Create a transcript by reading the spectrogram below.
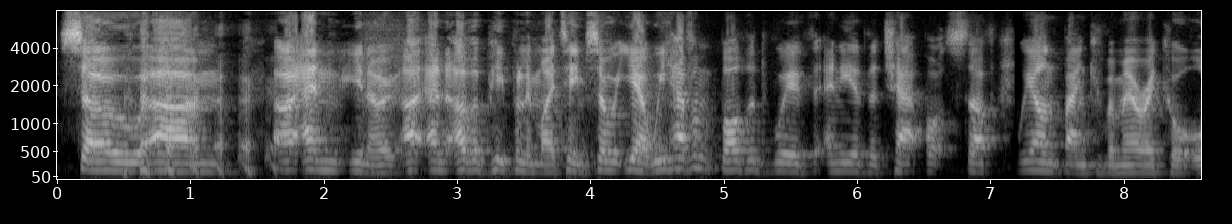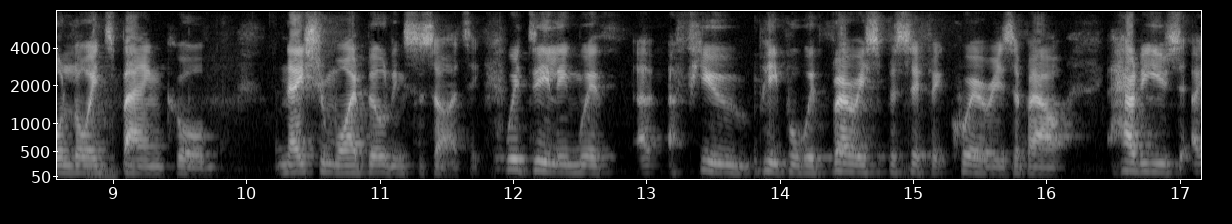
So, um, uh, and you know, uh, and other people in my team. So, yeah, we haven't bothered with any of the chatbot stuff. We aren't Bank of America or Lloyd's Bank or Nationwide Building Society. We're dealing with a, a few people with very specific queries about how do you uh,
